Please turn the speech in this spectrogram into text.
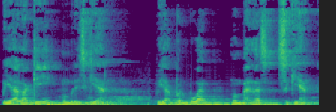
Pihak laki memberi sekian Pihak perempuan membalas sekian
